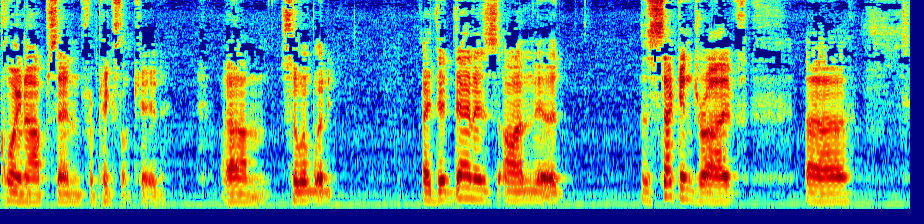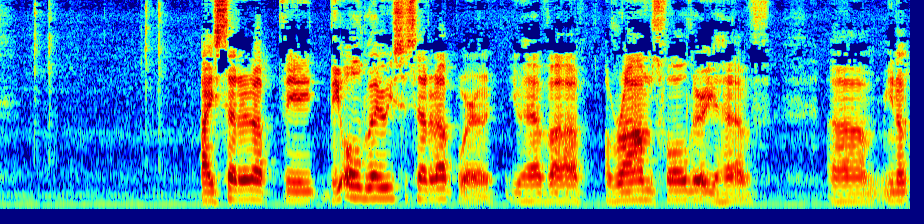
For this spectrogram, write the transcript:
coin ops and for Pixel Kid. Um, so what I did then is on the the second drive, uh, I set it up the the old way we used to set it up, where you have uh, a ROMs folder, you have um, you know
